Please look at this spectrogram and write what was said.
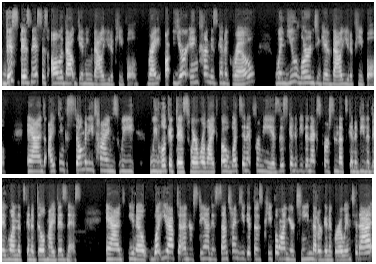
this business is all about giving value to people right uh, your income is going to grow when you learn to give value to people and I think so many times we we look at this where we're like, oh, what's in it for me? Is this going to be the next person that's going to be the big one that's going to build my business? And you know what you have to understand is sometimes you get those people on your team that are going to grow into that.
